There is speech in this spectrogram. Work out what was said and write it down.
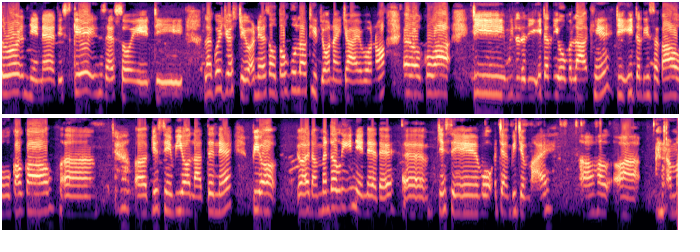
သူတို့အနေနဲ့ဒီ skill inset ဆိုရင်ဒီ languages တွေကိုအနည်းဆုံး3ခုလောက်ထိပြောနိုင်ကြရဲပေါ့နော်အဲ့တော့ကိုကဒီဒီအီတလီကိုမလာခင်ဒီအီတလီစကားကိုကောက်ကောက်အာအာပြင်ဆင်ပြီးတော့လာတင်တယ်ပြီးတော့ပြောရတာ mentally အနေနဲ့လည်းအဲပြင်ဆင်ဖို့အကြံပေးချင်ပါတယ်အော်ဟုတ်အာအမ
